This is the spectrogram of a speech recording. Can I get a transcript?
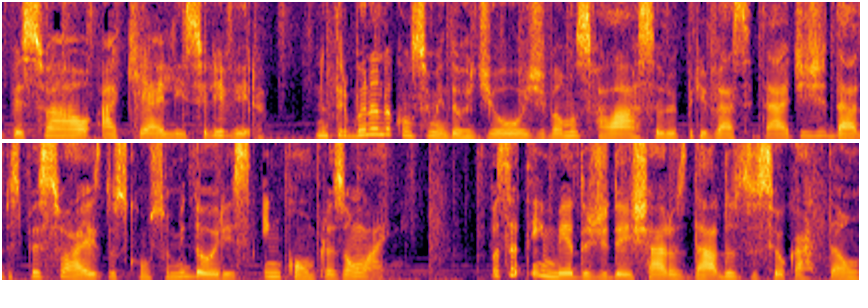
pessoal, aqui é a Alice Oliveira. No Tribuna do Consumidor de hoje, vamos falar sobre privacidade de dados pessoais dos consumidores em compras online. Você tem medo de deixar os dados do seu cartão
